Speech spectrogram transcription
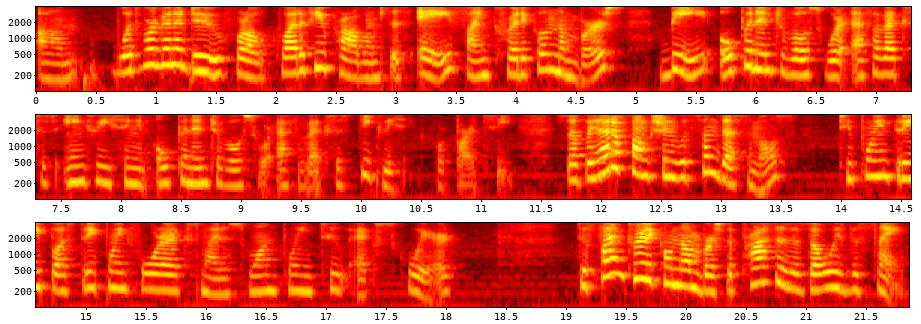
Um, what we're going to do for quite a few problems is A, find critical numbers, B, open intervals where f of x is increasing and open intervals where f of x is decreasing for part C. So if we had a function with some decimals, 2.3 plus 3.4x minus 1.2x squared, to find critical numbers, the process is always the same.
